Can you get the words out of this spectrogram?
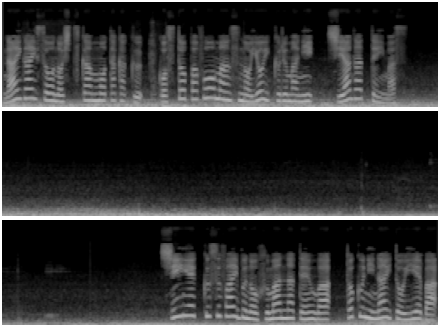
内外装の質感も高く、コストパフォーマンスの良い車に仕上がっています。CX5 の不満な点は特にないといえば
